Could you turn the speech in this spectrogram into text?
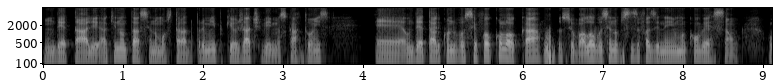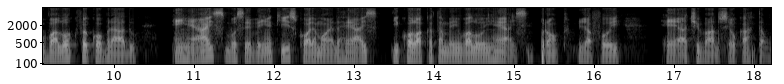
Um detalhe, aqui não está sendo mostrado para mim porque eu já ativei meus cartões. É, um detalhe, quando você for colocar o seu valor, você não precisa fazer nenhuma conversão. O valor que foi cobrado em reais, você vem aqui, escolhe a moeda reais e coloca também o valor em reais. Pronto, já foi é, ativado o seu cartão.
